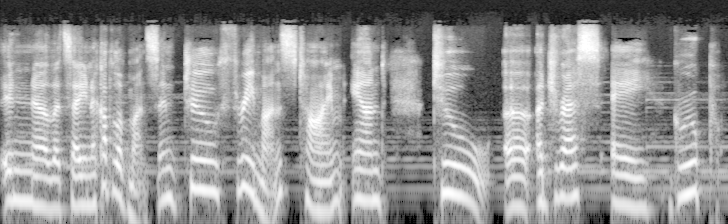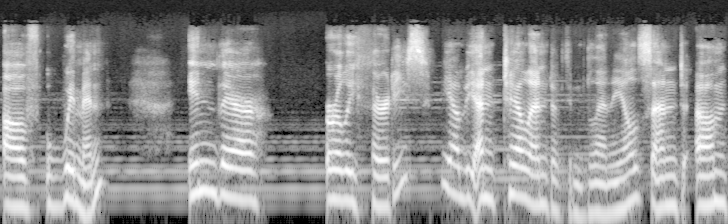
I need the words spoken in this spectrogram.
in uh, let's say in a couple of months, in two three months time, and to uh, address a group of women in their early 30s, yeah, the end, tail end of the millennials, and um,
